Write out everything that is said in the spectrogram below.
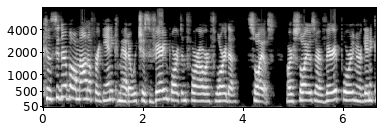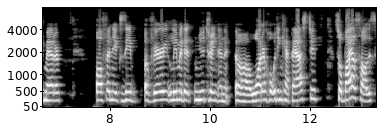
considerable amount of organic matter, which is very important for our Florida soils. Our soils are very poor in organic matter, often exhibit a very limited nutrient and uh, water holding capacity. So biosolids,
